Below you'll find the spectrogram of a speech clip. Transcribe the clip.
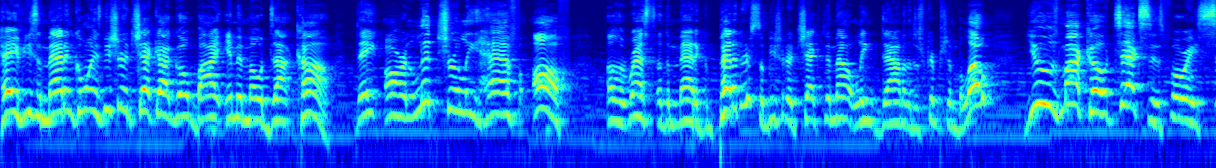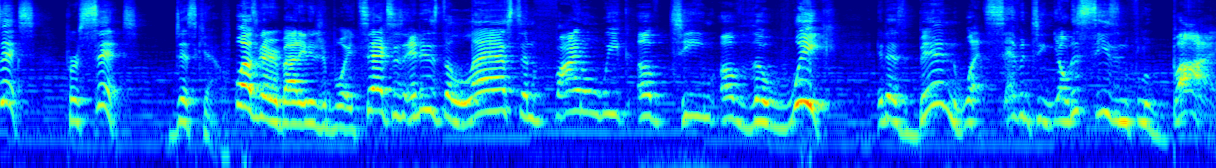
Hey, if you need some Madden coins, be sure to check out GoBuyMMO.com. They are literally half off of the rest of the Madden competitors, so be sure to check them out. Link down in the description below. Use my code TEXAS for a 6% discount. What's good, everybody? It is your boy Texas, and it is the last and final week of Team of the Week. It has been, what, 17? Yo, this season flew by.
